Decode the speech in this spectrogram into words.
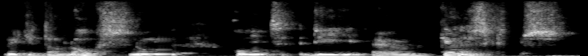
beetje terloops noemde rond die um, kennisclips.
